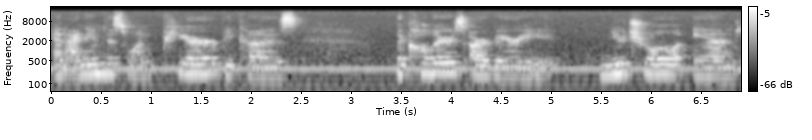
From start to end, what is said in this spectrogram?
and I named this one Pure because the colors are very neutral and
